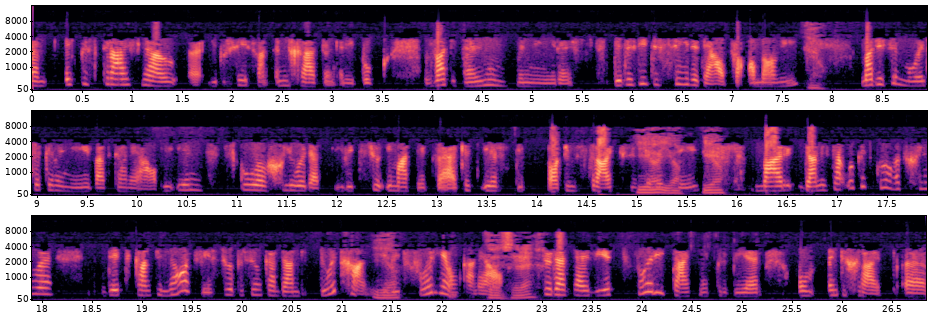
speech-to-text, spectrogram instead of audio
Um ek beskryf nou uh, die proses van ingryping in die boek wat hun manier is. Dit is nie te sê dit help vir almal nie, Ja. maar dit is 'n moontlike manier wat kan help. Die een skool glo dat jy weet so iemand net werklik eers die bottom strike soos Ja, hulle ja, sê. ja. Maar dan is daar ook 'n skool wat glo dit kan te laat wees. So 'n persoon kan dan doodgaan. Ja. Jy weet voor jy hom kan help. Sodat jy weet voor die tyd moet probeer om in te gryp. Uh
